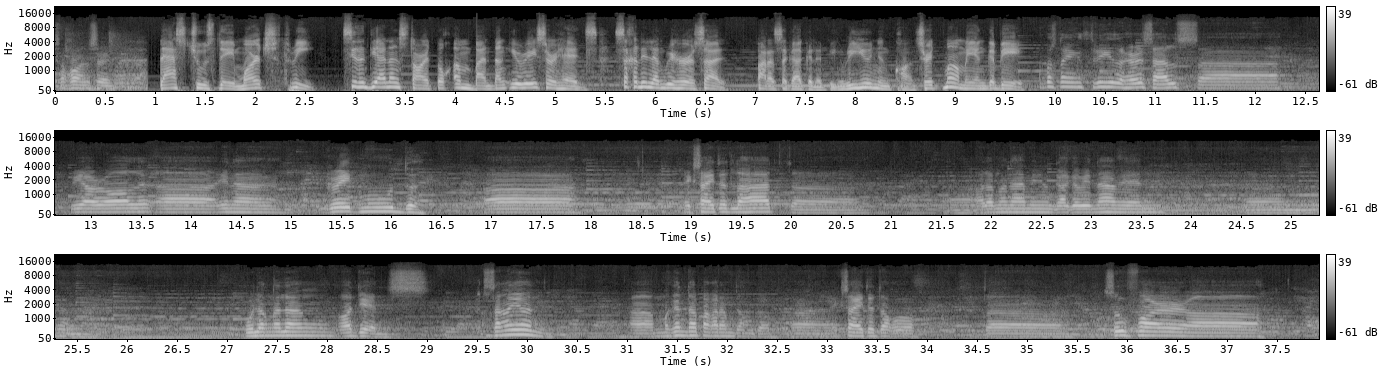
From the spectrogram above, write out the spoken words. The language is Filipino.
sa concert. Last Tuesday, March 3, sinadya ng Star Talk ang bandang Eraserheads sa kanilang rehearsal para sa gaganaping reunion concert mamayang gabi. Tapos na yung three rehearsals, uh, we are all uh, in a great mood. Uh, excited lahat. Uh, uh, alam na namin yung gagawin namin. Um. Kulang na lang audience. Sa ngayon, uh, maganda pakaramdam ko. Uh, excited ako. At, uh, so far, uh,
